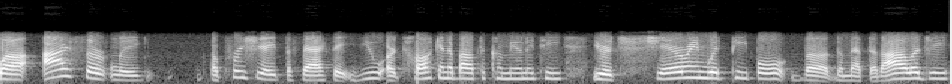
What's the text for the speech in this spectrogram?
Well, I certainly appreciate the fact that you are talking about the community, you're sharing with people the the methodology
